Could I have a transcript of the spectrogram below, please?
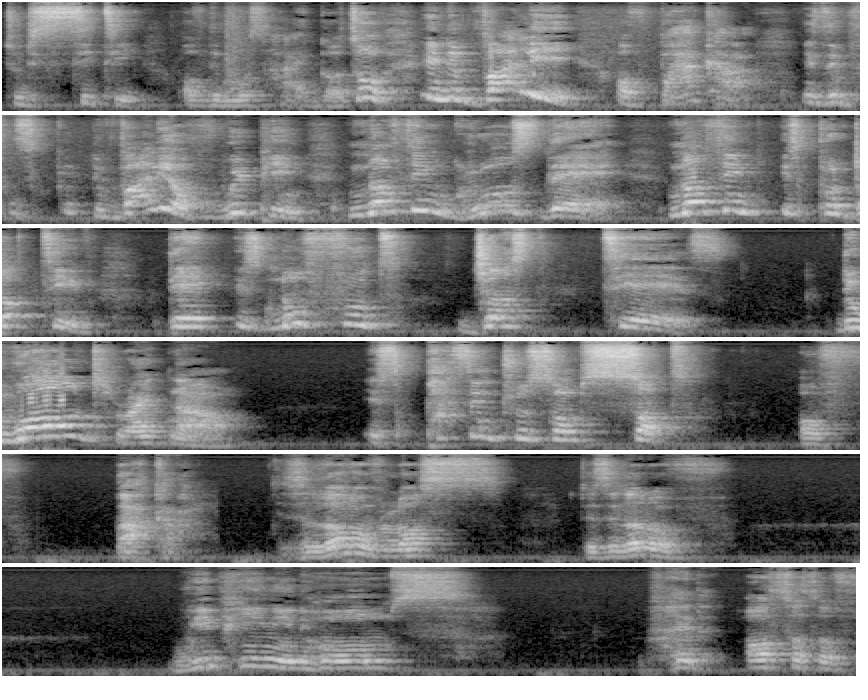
to the city of the Most High God. So, in the valley of Baca, is the, the valley of weeping. Nothing grows there, nothing is productive. There is no fruit, just tears. The world right now is passing through some sort of Baca. There's a lot of loss, there's a lot of weeping in homes. I've heard all sorts of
